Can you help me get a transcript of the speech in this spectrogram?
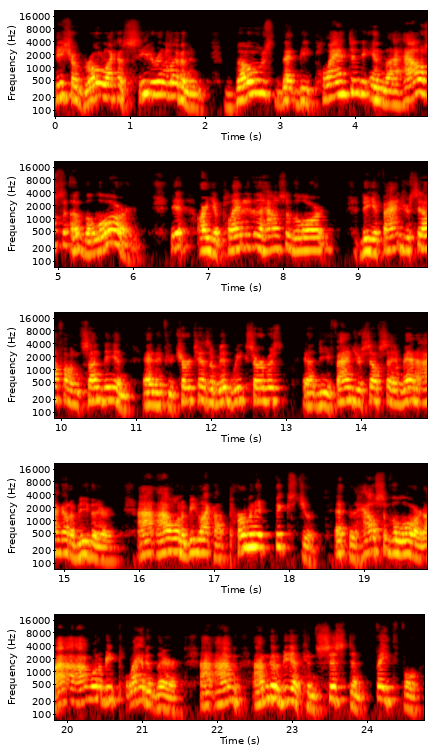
He shall grow like a cedar in Lebanon. Those that be planted in the house of the Lord. Are you planted in the house of the Lord? Do you find yourself on Sunday and, and if your church has a midweek service, uh, do you find yourself saying, man, I got to be there. I, I want to be like a permanent fixture at the house of the Lord. I, I want to be planted there. I, I'm, I'm going to be a consistent, faithful,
